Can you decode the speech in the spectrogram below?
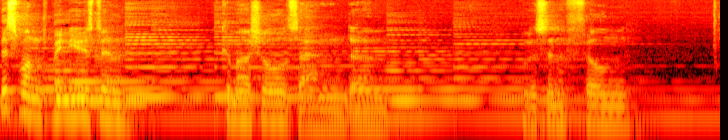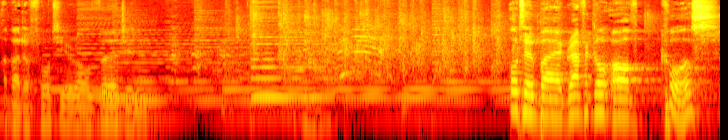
This one's been used in commercials and um, was in a film about a 40 year old virgin. Autobiographical, of course.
